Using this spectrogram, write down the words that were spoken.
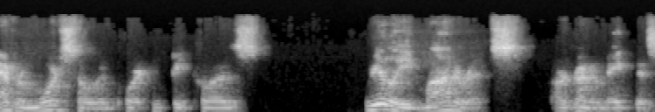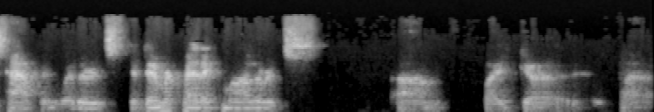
ever more so important because really moderates are going to make this happen, whether it's the Democratic moderates um, like uh, uh,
